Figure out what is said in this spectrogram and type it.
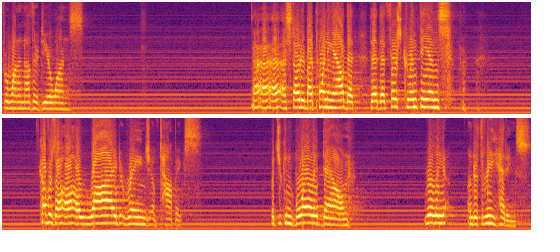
for one another, dear ones. I, started by pointing out that, that, that 1 Corinthians covers a, a wide range of topics. But you can boil it down really under three headings.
